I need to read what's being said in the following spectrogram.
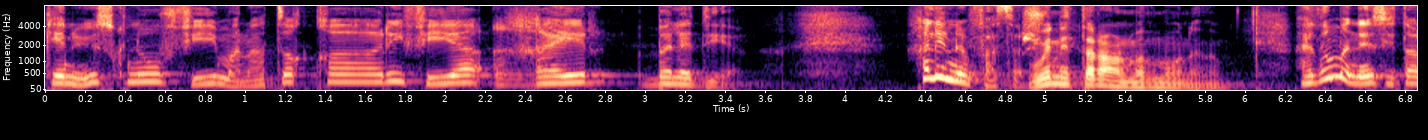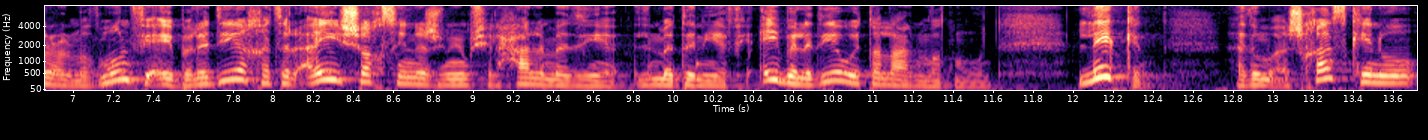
كانوا يسكنوا في مناطق ريفية غير بلدية خلينا نفسر شوي. وين يطلعوا المضمون هذا؟ هذوما الناس يطلعوا المضمون في أي بلدية خاطر أي شخص ينجم يمشي الحالة المدنيه في أي بلدية ويطلع المضمون. لكن هذوما أشخاص كانوا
